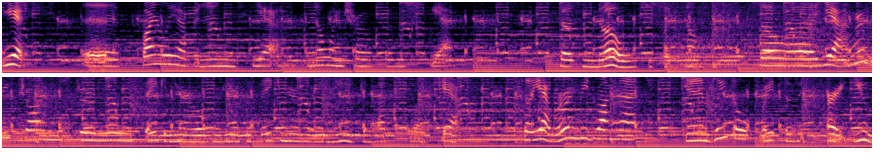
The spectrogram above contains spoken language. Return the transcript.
Yes, it finally happened, and yeah, no intro for this yet. Because no, just like no. So, uh, yeah, I'm gonna be drawing Mr. Little Bacon here over here, because bacon unique, and that's like, yeah. So yeah, we're gonna be drawing that. And please don't rate the. Alright, you.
